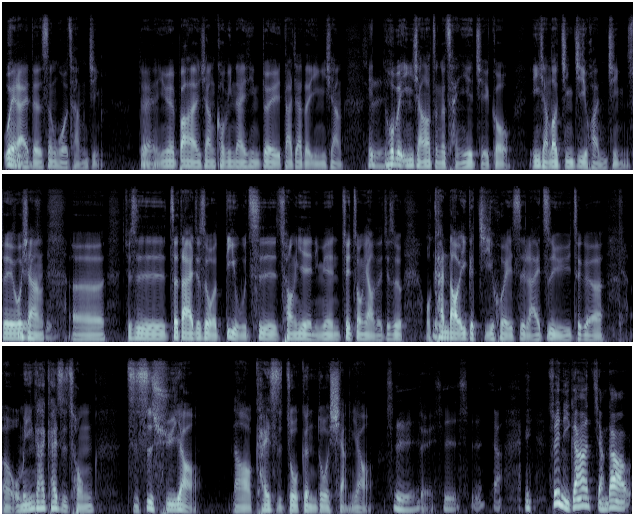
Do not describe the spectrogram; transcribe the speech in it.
未来的生活场景。对，因为包含像 COVID nineteen 对大家的影响，会不会影响到整个产业结构，影响到经济环境？所以我想，呃，就是这大概就是我第五次创业里面最重要的，就是我看到一个机会是来自于这个，呃，我们应该开始从只是需要。然后开始做更多想要。是对。是是呀。哎，所以你刚刚讲到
